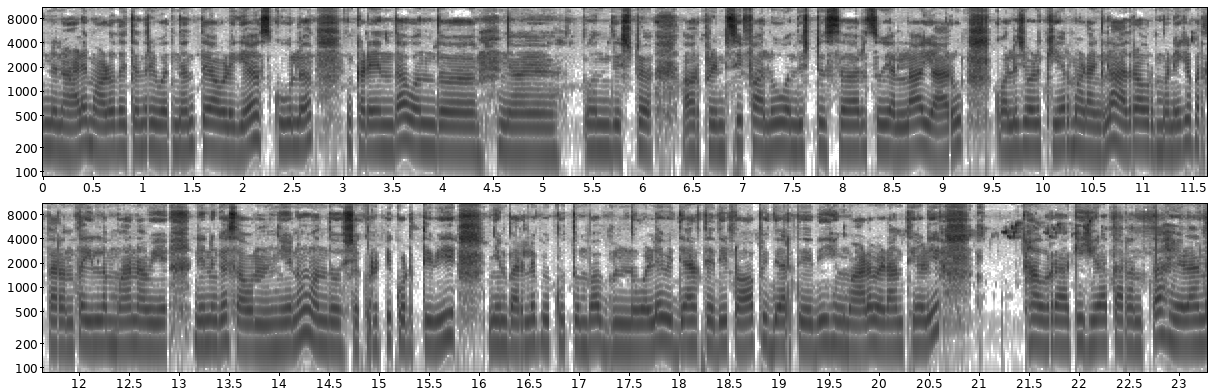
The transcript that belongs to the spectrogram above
ಇನ್ನು ನಾಳೆ ಮಾಡೋದೈತೆ ಅಂದ್ರೆ ಇವತ್ತಿನಂತೆ ಅವಳಿಗೆ ಸ್ಕೂಲ್ ಕಡೆಯಿಂದ ಒಂದು ಒಂದಿಷ್ಟು ಅವ್ರ ಪ್ರಿನ್ಸಿಪಾಲು ಒಂದಿಷ್ಟು ಸರ್ಸು ಎಲ್ಲ ಯಾರು ಕಾಲೇಜ್ ಒಳಗೆ ಕೇರ್ ಮಾಡಂಗಿಲ್ಲ. ಆದ್ರೆ ಅವ್ರ ಮನೆಗೆ ಬರ್ತಾರಂತ, ಇಲ್ಲಮ್ಮ, ನಾವು ನಿನಗೆ ಸ, ಏನು ಒಂದು ಸೆಕ್ಯೂರಿಟಿ ಕೊಡ್ತೀವಿ. ನೀನು ಬರಲೇಬೇಕು. ತುಂಬ ಒಳ್ಳೆಯ ವಿದ್ಯಾರ್ಥಿ ಅದಿ ಟಾಪ್ ವಿದ್ಯಾರ್ಥಿ ಅದಿ ಹಿಂಗೆ ಮಾಡಬೇಡ ಅಂಥೇಳಿ ಅವ್ರು ಆಕೆ ಹೇಳ್ತಾರಂತ ಹೇಳಾನ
